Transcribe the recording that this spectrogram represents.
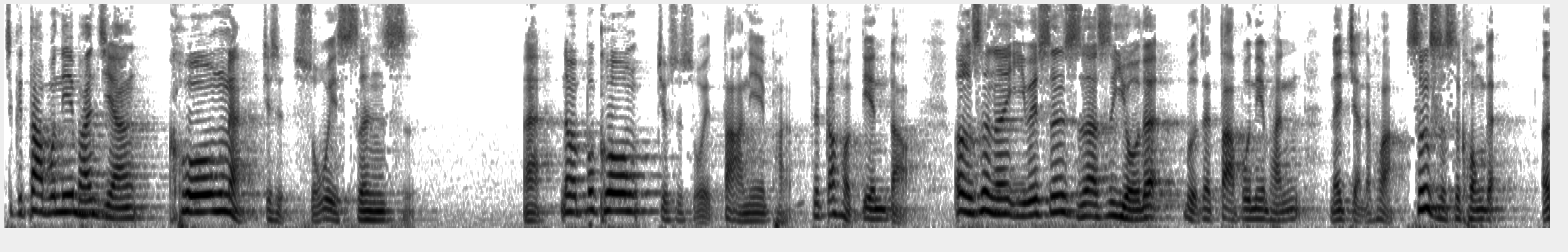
这个大部涅盘讲空呢，就是所谓生死，哎那么不空就是所谓大涅盘，这刚好颠倒。二圣人以为生死啊是有的，不在大波涅盘来讲的话，生死是空的，而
